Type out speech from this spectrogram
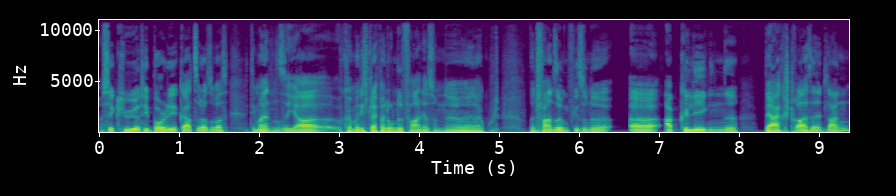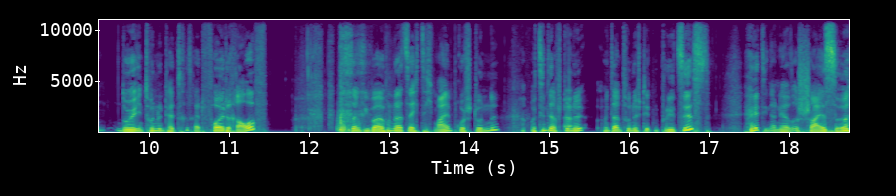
Security Bodyguards oder sowas, die meinten so, ja, können wir nicht vielleicht mal eine Runde fahren? Ja, so, ne, na gut. Dann fahren sie irgendwie so eine äh, abgelegene Bergstraße entlang durch den Tunnel und der tritt halt voll drauf. Ist irgendwie bei 160 Meilen pro Stunde und hinterm, Stunde, hinterm Tunnel steht ein Polizist, hält ihn an, ja, so scheiße.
